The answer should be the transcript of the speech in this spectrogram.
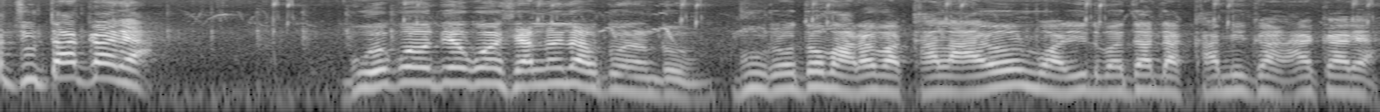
છૂટા કર્યા. ભૂરો કોઈ તે કોઈ સેલ નહીં લાવતો એમ તો. ભૂરો તો મારા વખાલ આવ્યો ને મારી બધા ડખામી ઘણા કર્યા.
